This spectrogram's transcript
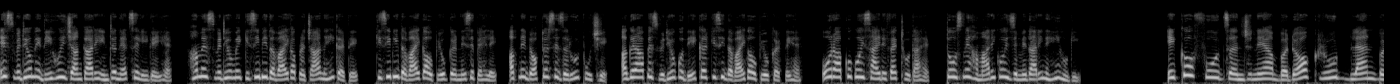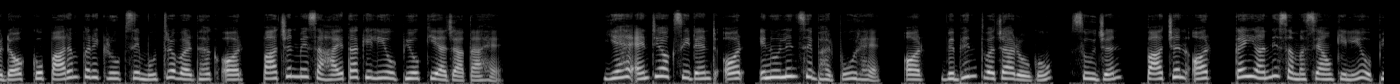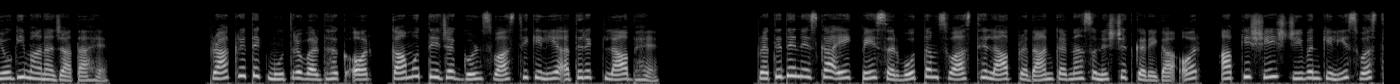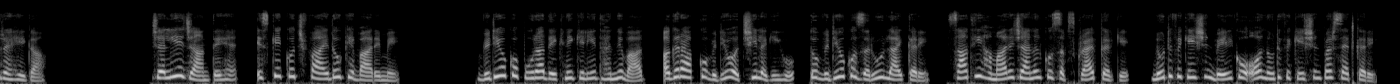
इस वीडियो में दी हुई जानकारी इंटरनेट से ली गई है। हम इस वीडियो में किसी भी दवाई का प्रचार नहीं करते। किसी भी दवाई का उपयोग करने से पहले अपने डॉक्टर से ज़रूर पूछे। अगर आप इस वीडियो को देखकर किसी दवाई का उपयोग करते हैं और आपको कोई साइड इफ़ेक्ट होता है तो उसमें हमारी कोई ज़िम्मेदारी नहीं होगी। इको फूड्स अंजनिया बडॉक रूट ब्लैंड बडॉक को पारंपरिक रूप से मूत्रवर्धक और पाचन में सहायता के लिए उपयोग किया जाता है। यह एंटीऑक्सीडेंट और इनुलिन से भरपूर है और विभिन्न त्वचा रोगों, सूजन, पाचन और कई अन्य समस्याओं के लिए उपयोगी माना जाता है। प्राकृतिक मूत्रवर्धक और कामोत्तेजक गुण स्वास्थ्य के लिए अतिरिक्त लाभ हैं। प्रतिदिन इसका एक पे सर्वोत्तम स्वास्थ्य लाभ प्रदान करना सुनिश्चित करेगा और आपके शेष जीवन के लिए स्वस्थ रहेगा। चलिए जानते हैं इसके कुछ फायदों के बारे में। वीडियो को पूरा देखने के लिए धन्यवाद। अगर आपको वीडियो अच्छी लगी हो तो वीडियो को ज़रूर लाइक करें। साथ ही हमारे चैनल को सब्सक्राइब करके नोटिफिकेशन बेल को और नोटिफिकेशन पर सेट करें।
